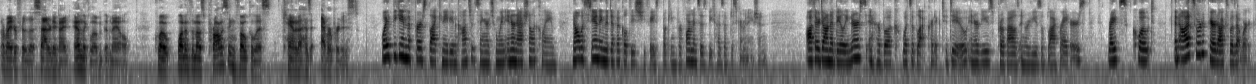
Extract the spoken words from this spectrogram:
a writer for the Saturday Night and the Globe and Mail, quote, one of the most promising vocalists Canada has ever produced. White became the first black Canadian concert singer to win international acclaim, notwithstanding the difficulties she faced booking performances because of discrimination. Author Donna Bailey Nurse, in her book What's a Black Critic to Do, interviews, profiles, and reviews of black writers, writes, quote, An odd sort of paradox was at work.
